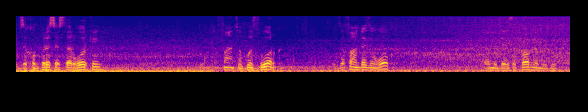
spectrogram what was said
If the compressor start working, the fan's supposed to work. If the fan doesn't work, I mean there is a problem with it.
